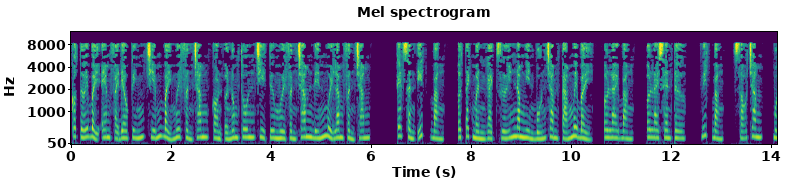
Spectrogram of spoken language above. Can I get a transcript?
có tới 7 em phải đeo kính chiếm 70%, còn ở nông thôn chỉ từ 10% đến 15%. Capson ít bằng, attachment gạch dưới 5487, align bằng, align center, ít bằng, 600, một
